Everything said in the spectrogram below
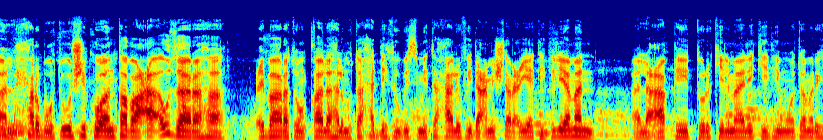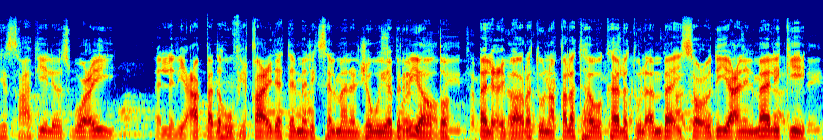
الحرب توشك أن تضع أوزارها. عبارة قالها المتحدث باسم تحالف دعم الشرعية في اليمن العقيد تركي المالكي في مؤتمره الصحفي الأسبوعي الذي عقده في قاعدة الملك سلمان الجوية بالرياض. العبارة نقلتها وكالة الأنباء السعودية عن المالكي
